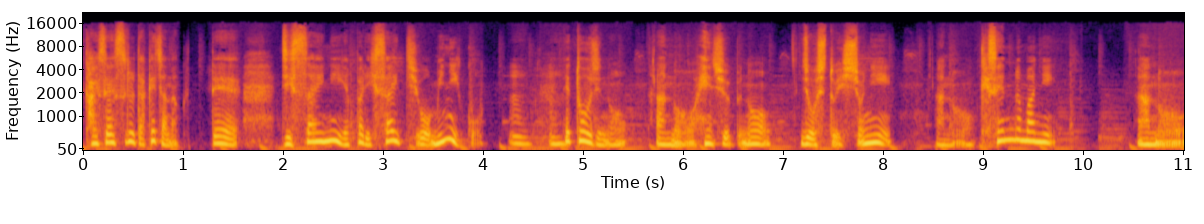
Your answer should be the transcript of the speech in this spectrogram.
開催するだけじゃなくて実際にやっぱり被災地を見に行こう、うんうん、で当時のあの編集部の上司と一緒にあの気仙沼にあの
